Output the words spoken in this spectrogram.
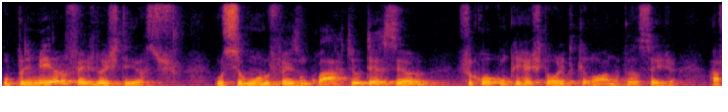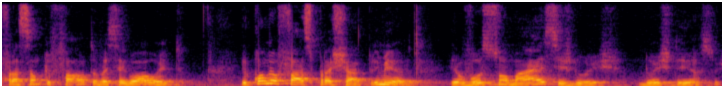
O primeiro fez dois terços, o segundo fez um quarto e o terceiro ficou com o que restou 8 quilômetros, ou seja, a fração que falta vai ser igual a 8. E como eu faço para achar? Primeiro, eu vou somar esses dois, 2 terços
